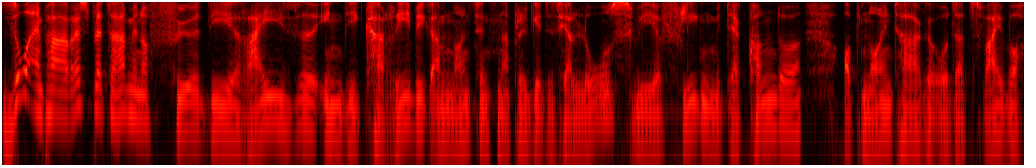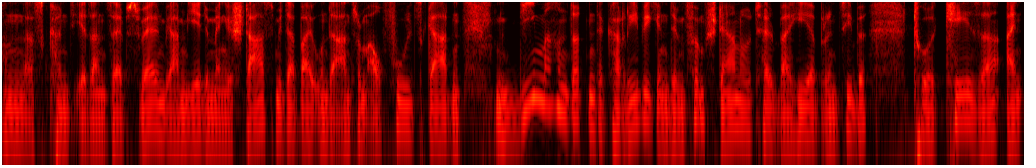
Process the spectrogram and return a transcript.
So, ein paar Restplätze haben wir noch für die Reise in die Karibik. Am 19. April geht es ja los. Wir fliegen mit der Condor, ob neun Tage oder zwei Wochen. Das könnt ihr dann selbst wählen. Wir haben jede Menge Stars mit dabei, unter anderem auch Fool's Garden. Die machen dort in der Karibik, in dem Fünf-Sterne-Hotel Bahia Principe Turquesa, ein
